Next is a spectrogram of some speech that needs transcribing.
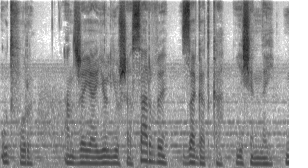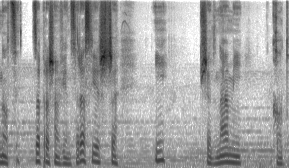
utwór Andrzeja Juliusza Sarwy Zagadka jesiennej nocy. Zapraszam więc raz jeszcze i przed nami kod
